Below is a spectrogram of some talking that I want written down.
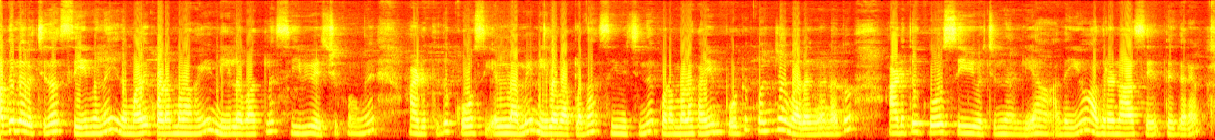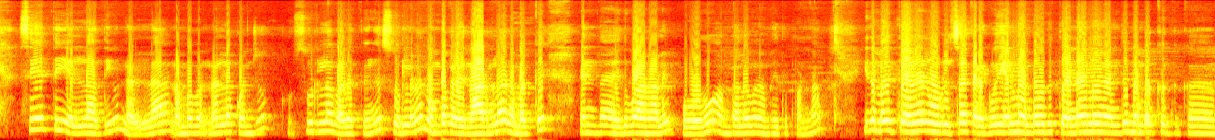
அதில் வச்சு தான் சீவனை இதை மாதிரி குடமிளகாயும் நீலவாக்கில் சீவி வச்சுக்கோங்க. அடுத்தது கோஸ் எல்லாமே நீலவாக்கில் தான் சீவி வச்சுருந்தேன். குடமிளகாயும் போட்டு கொஞ்சம் வதங்கினதும் அடுத்து கோஸ் சீவி வச்சுருந்தேன் இல்லையா? அதையும் அதில் நான் சேர்த்துக்கிறேன். சேர்த்து எல்லாத்தையும் நல்லா நம்ம நல்லா கொஞ்சம் சுருளை வதக்குங்க. சுருளைனா ரொம்ப கிடையாது. நார்மலாக நமக்கு எந்த இதுவானாலும் போதும் அந்த அளவு நம்ம இது பண்ணால் இது மாதிரி தினை நூடுல்ஸாக கிடைக்கும். ஏன்னா நம்ம வந்து தினையில வந்து நமக்கு க-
